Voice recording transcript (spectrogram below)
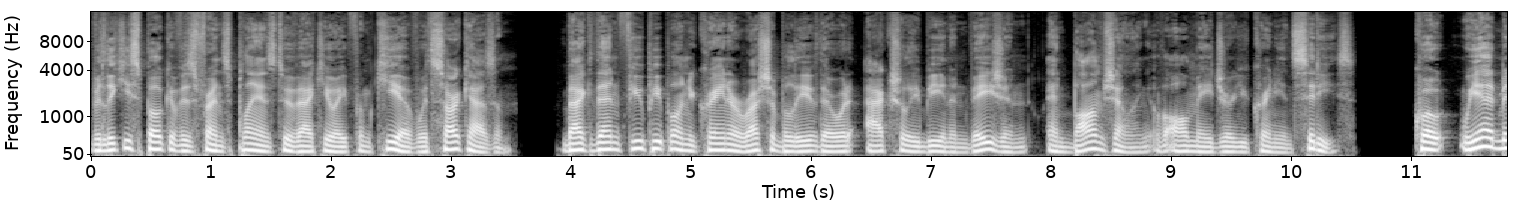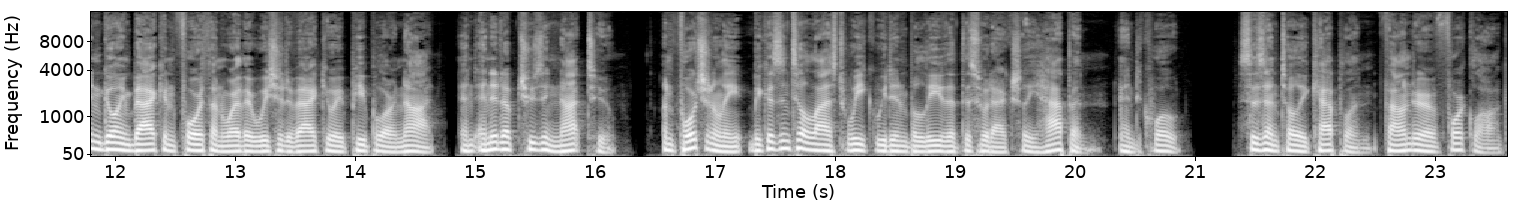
Veliki spoke of his friend's plans to evacuate from Kiev with sarcasm. Back then, few people in Ukraine or Russia believed there would actually be an invasion and bomb shelling of all major Ukrainian cities. Quote, We had been going back and forth on whether we should evacuate people or not, and ended up choosing not to. Unfortunately, because until last week we didn't believe that this would actually happen. End quote says Anatoly Kaplan, founder of Forklog.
